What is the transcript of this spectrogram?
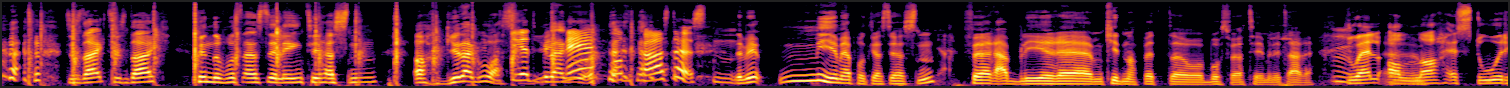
tusen takk, tusen takk. 100 stilling til høsten. Åh, Gud er god, ass. Si at det blir er mer podkast til høsten. Det blir mye mer podkast til høsten Ja. før jeg blir eh, kidnappet og bortført til militæret. Mm. Joel, Allah er stor,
